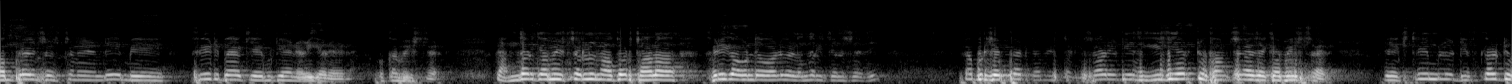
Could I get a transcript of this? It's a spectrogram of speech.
కంప్లైంట్స్ వస్తున్నాయండి. మీ ఫీడ్బ్యాక్ ఏమిటి అని అడిగారు ఆయన ఒక కమిషనర్. అందరు కమిషనర్లు నాతో చాలా ఫ్రీగా ఉండేవాళ్ళు వీళ్ళందరికీ తెలిసేది. అప్పుడు చెప్పాడు కమిషనర్కి sir it is easier to function as a commissioner ఇది extremely difficult to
